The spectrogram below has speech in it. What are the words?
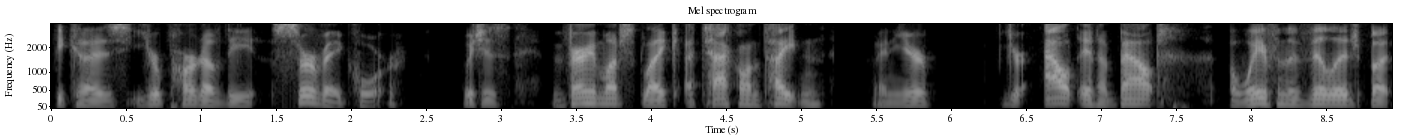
because you're part of the Survey Corps, which is very much like Attack on Titan, and you're you're out and about away from the village, but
